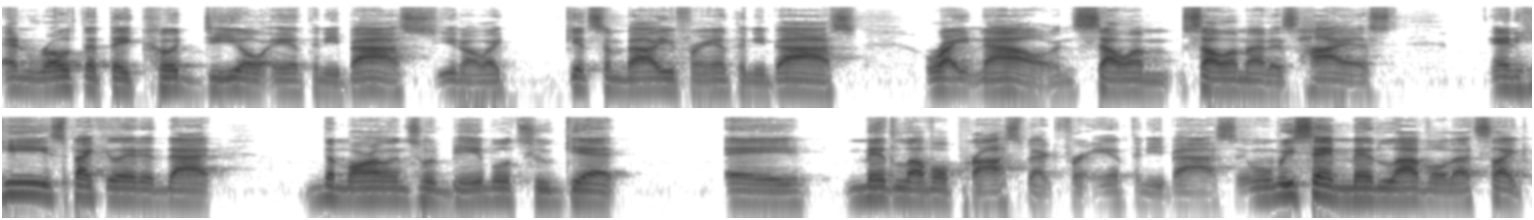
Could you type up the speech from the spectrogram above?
and wrote that they could deal Anthony Bass, you know, like get some value for Anthony Bass right now and sell him sell him at his highest. And he speculated that the Marlins would be able to get a mid-level prospect for Anthony Bass. And when we say mid-level, that's like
